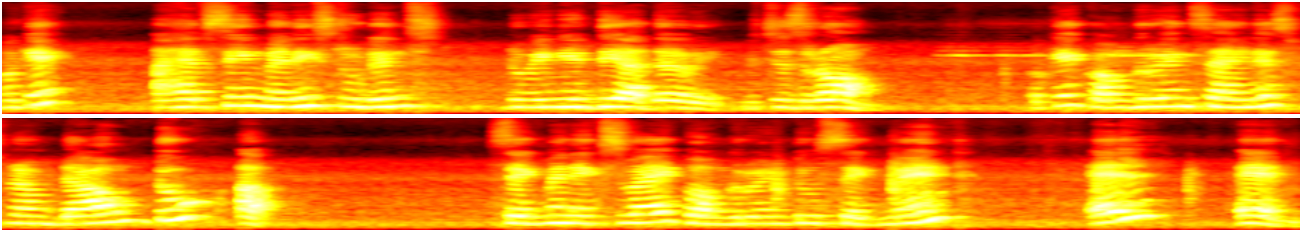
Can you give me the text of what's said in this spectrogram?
Okay. I have seen many students doing it the other way which is wrong. Okay, congruent sign is from down to up. Segment XY congruent to segment LM.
